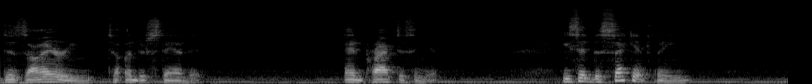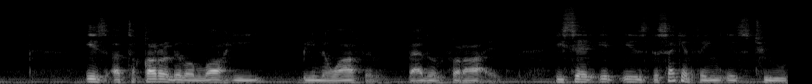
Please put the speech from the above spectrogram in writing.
desiring to understand it and practicing it. He said the second thing is a taqarrub ilallahi bi nawafil ba'd al-fara'id. He said it is the second thing is to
